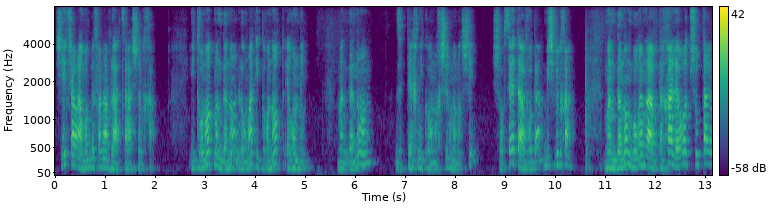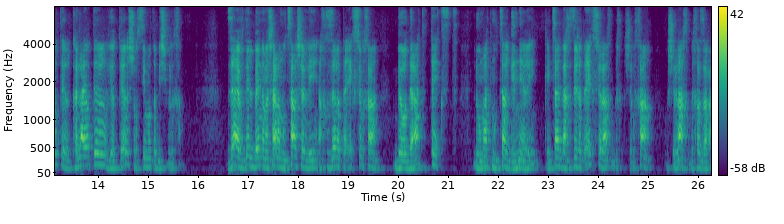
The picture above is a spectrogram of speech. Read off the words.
שאי אפשר לעמוד בפניו להצעה שלך. יתרונות מנגנון לעומת יתרונות עירומים. מנגנון זה טכניקה או מכשיר ממשי שעושה את העבודה בשבילך. מנגנון גורם להבטחה להראות פשוטה יותר, קלה יותר ויותר, שעושים אותה בשבילך. זה ההבדל בין למשל המוצר שלי, החזר את האקס שלך בהודעת טקסט, לעומת מוצר גנרי, כיצד להחזיר את האקס שלך, שלך או שלך בחזרה.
